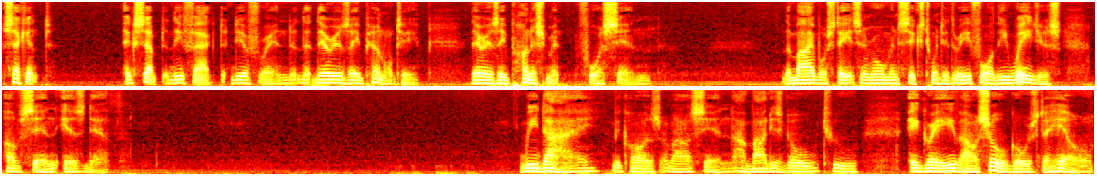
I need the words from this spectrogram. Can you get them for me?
Second, accept the fact, dear friend, that there is a penalty, there is a punishment for sin. The Bible states in Romans 6:23, "For the wages of sin is death." We die because of our sin. Our bodies go to a grave, our soul goes to hell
